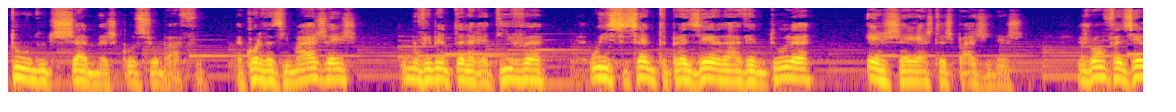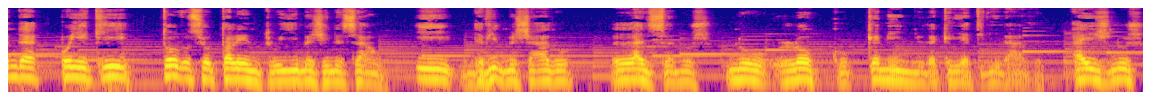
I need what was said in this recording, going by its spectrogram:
tudo de chamas com o seu bafo. A cor das imagens, o movimento da narrativa, o incessante prazer da aventura enche estas páginas. João Fazenda põe aqui todo o seu talento e imaginação e David Machado lança-nos no louco caminho da criatividade. Eis-nos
